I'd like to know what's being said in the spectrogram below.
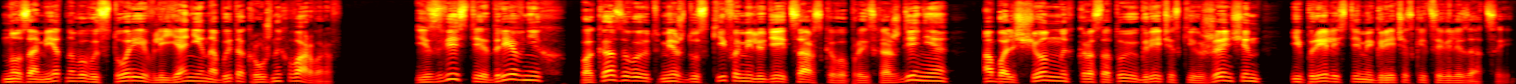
но заметного в истории влияния на быт окружных варваров. Известия древних показывают между скифами людей царского происхождения, обольщенных красотою греческих женщин и прелестями греческой цивилизации.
